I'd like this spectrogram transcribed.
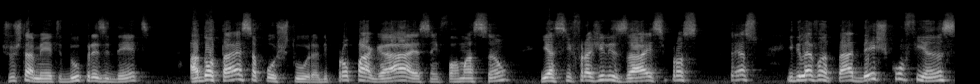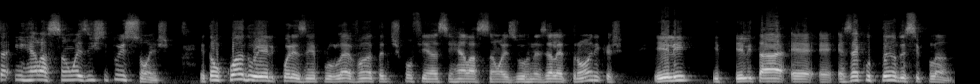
justamente, do presidente adotar essa postura de propagar essa informação e assim fragilizar esse processo e de levantar desconfiança em relação às instituições. Então, quando ele, por exemplo, levanta desconfiança em relação às urnas eletrônicas, ele está é, é, executando esse plano.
